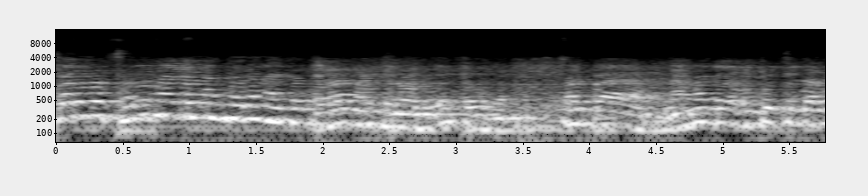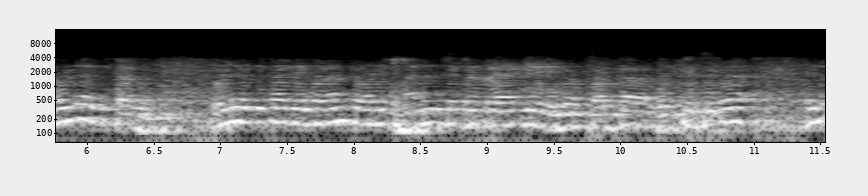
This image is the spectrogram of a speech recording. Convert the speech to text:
ಸರ್ ಇದು ಸರಿ ಮಾಡಿಲ್ಲ ಅಂತಂದ್ರೆ ನಾನು ಸ್ವಲ್ಪ ಜಗಳ ಮಾಡ್ತೀನಿ ನೋಡಿ ಅಂತ ಹೇಳಿದೆ ಸ್ವಲ್ಪ ನಮ್ಮಲ್ಲಿ ಇತ್ತೀಚಿನ ಒಳ್ಳೆ ಅಧಿಕಾರಿ ಒಳ್ಳೆ ಅಧಿಕಾರಿ ಇದ್ದಾರೆ ಅಂತ ಅವಳಿಗೆ ಫೈನಾನ್ಸ್ ಸೆಕ್ರೆಟರಿ ಆಗಿ ಇವತ್ತು ಸರ್ಕಾರ ಗುರುತಿಸಿದ್ರೆ ಇಲ್ಲ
